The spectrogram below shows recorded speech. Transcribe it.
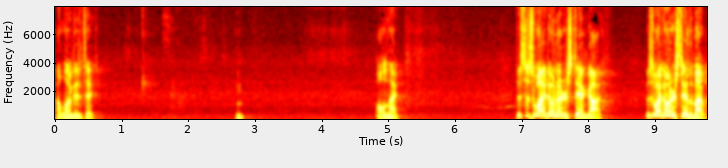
How long did it take? Hmm? all night. This is why I don't understand God. This is why I don't understand the Bible.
